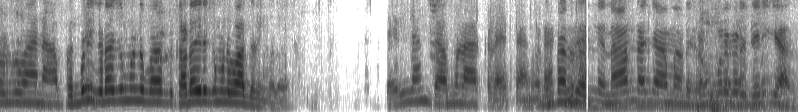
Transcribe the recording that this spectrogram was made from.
ஒரு ரூபா எப்படி நாற்பது கிடக்குமென்னு பார்த்து கடை இருக்குமென்னு பார்த்தீங்களே எல்லாம் தமிழாக்களை நான் தான் ஜாமான் உங்களுக்கு அது தெரியாது.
